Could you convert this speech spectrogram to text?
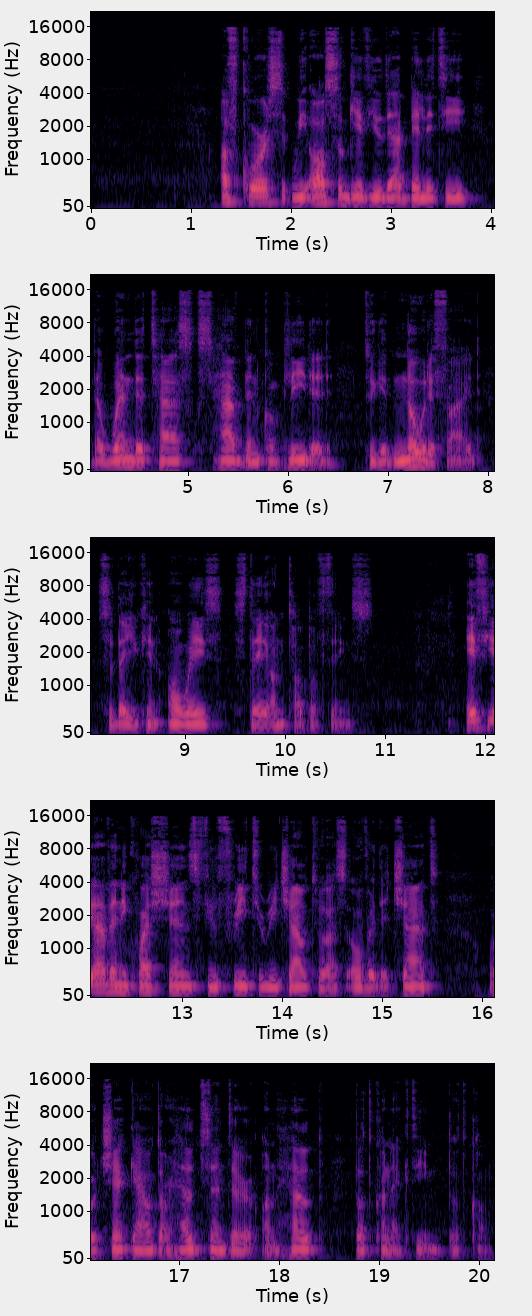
Of course, we also give you the ability that when the tasks have been completed to get notified so that you can always stay on top of things. If you have any questions, feel free to reach out to us over the chat or check out our help center on help.connecteam.com.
